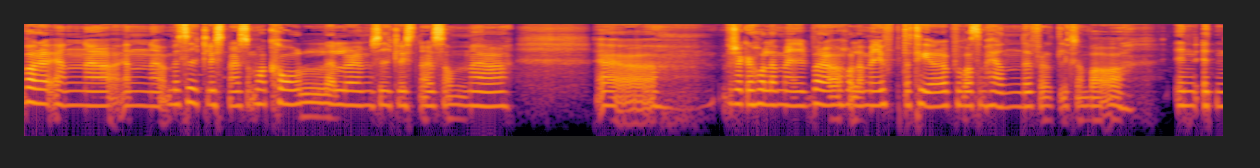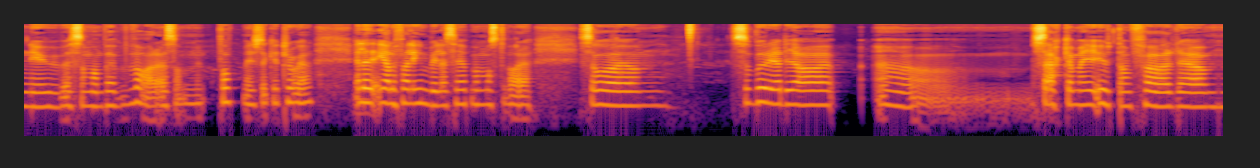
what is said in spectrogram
vara en, eh, en musiklyssnare som har koll eller en musiklyssnare som eh, eh, försöker hålla mig, bara hålla mig uppdaterad på vad som händer för att liksom vara i ett nu som man behöver vara som popmusiker tror jag. Eller i alla fall inbilla sig att man måste vara. Så, um, så började jag uh, söka mig utanför uh,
